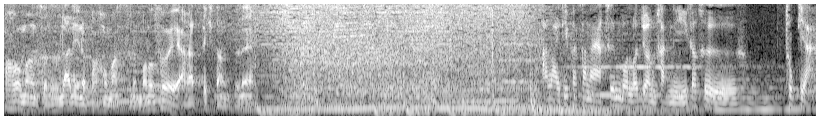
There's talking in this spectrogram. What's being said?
パフォーマンスラリーのパフォーマンスがものすごい上がってきたんですね อะไรที่พัฒนาขึ้นบนรถยนต์คันนี้ก็คือ ทุกอย่าง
